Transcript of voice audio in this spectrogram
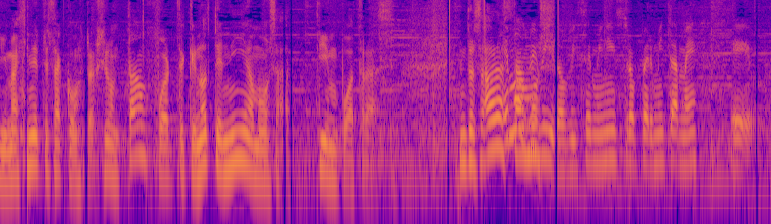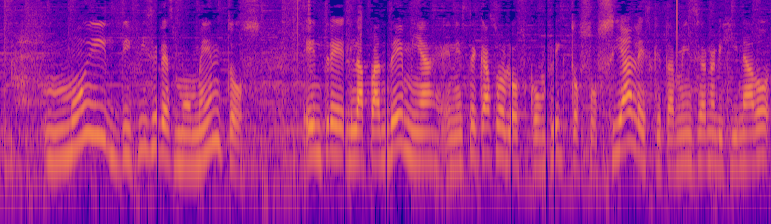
Imagínate esa contracción tan fuerte que no teníamos tiempo atrás. Entonces ahora Hemos vivido, viceministro, permítame, eh, muy difíciles momentos entre la pandemia, en este caso los conflictos sociales que también se han originado,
